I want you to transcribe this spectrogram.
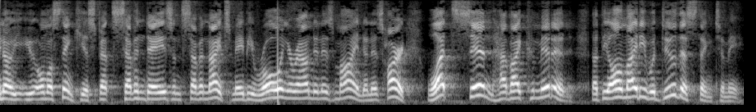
You know, you almost think he has spent seven days and seven nights, maybe rolling around in his mind and his heart. What sin have I committed that the Almighty would do this thing to me?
